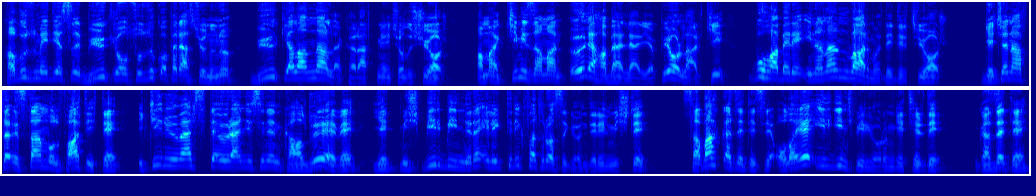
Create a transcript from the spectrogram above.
Havuz medyası büyük yolsuzluk operasyonunu büyük yalanlarla karartmaya çalışıyor. Ama kimi zaman öyle haberler yapıyorlar ki bu habere inanan var mı dedirtiyor. Geçen hafta İstanbul Fatih'te iki üniversite öğrencisinin kaldığı eve 71 bin lira elektrik faturası gönderilmişti. Sabah gazetesi olaya ilginç bir yorum getirdi. Gazete,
